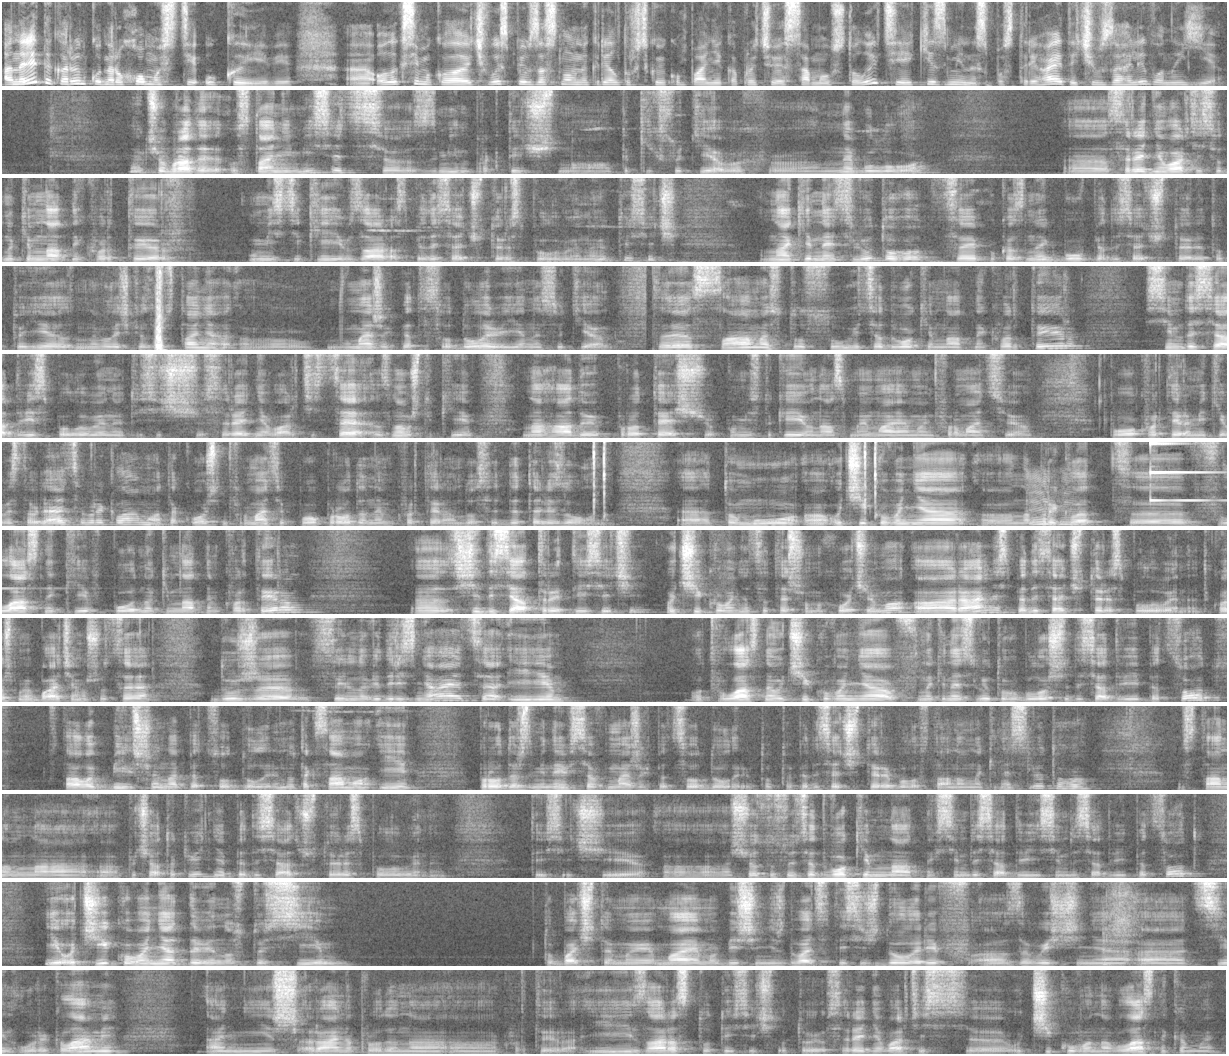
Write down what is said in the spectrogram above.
Аналітика ринку нерухомості у Києві. Е, Олексій Миколаївич, ви співзасновник ріелторської компанії, яка працює саме у столиці. Які зміни спостерігаєте? Чи взагалі вони є? Ну, Якщо брати останній місяць, е, змін практично таких суттєвих е, не було. Середня вартість однокімнатних квартир у місті Київ зараз 54,5 тисяч. На кінець лютого цей показник був 54, тобто є невеличке зростання е, в межах 500 доларів є несуттєвим. Це саме стосується двокімнатних квартир. 72,5 тисяч середня вартість. Це знову ж таки нагадую про те, що по місту Києва у нас ми маємо інформацію по квартирам, які виставляються в рекламу, а також інформацію по проданим квартирам, досить деталізовано. Е, Тому е, очікування, е, наприклад, власників по однокімнатним квартирам. е, 63 тисячі очікування, це те, що ми хочемо, а реальність 54,5. Також ми бачимо, що це дуже сильно відрізняється. І от, власне, очікування на кінець лютого було 62 500, стало більше на 500 доларів. Ну, так само і продаж змінився в межах 500 доларів. Тобто 54 було станом на кінець лютого, станом на е, початок квітня 54,5 тисячі. Е, Що стосується двокімнатних 72 72 500 і очікування 97 то бачите, ми маємо більше ніж 20 тисяч доларів е, завищення цін у рекламі, аніж реально продана е, квартира. І зараз 100 тисяч. Тобто середня вартість е, очікувана власниками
